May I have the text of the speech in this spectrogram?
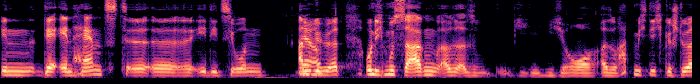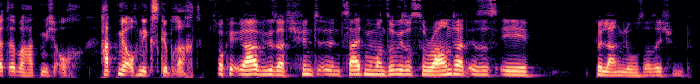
in der Enhanced äh, äh, Edition Ja. angehört und ich muss sagen, also, also ja, also hat mich nicht gestört, aber hat mich auch hat mir auch nichts gebracht. Okay, ja, wie gesagt, ich finde in Zeiten, wo man sowieso Surround hat, ist es eh belanglos. Also ich finde.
